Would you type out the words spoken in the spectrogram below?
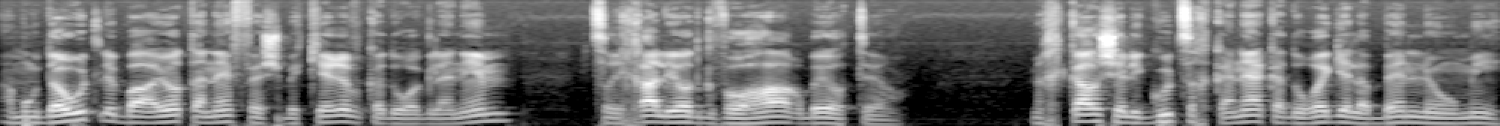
המודעות לבעיות הנפש בקרב כדורגלנים צריכה להיות גבוהה הרבה יותר. מחקר של איגוד שחקני הכדורגל הבינלאומי,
